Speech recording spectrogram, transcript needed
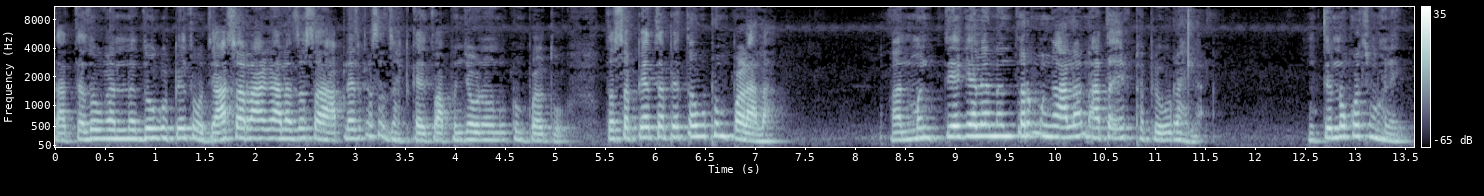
तर त्या दोघांना दोघं पेत होते. असा राग आला जसा आपल्याला कसं झटकायचो आपण जेवणावरून उठून पळतो. तसं पेता पेता उठून पळाला. आणि मग ते गेल्यानंतर मग आला ना आता एकटा पिऊ राहिला. मग ते नकोच म्हणे.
